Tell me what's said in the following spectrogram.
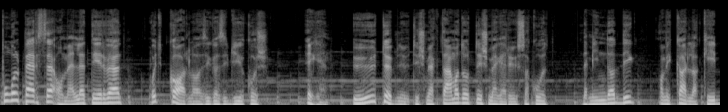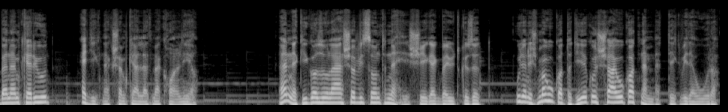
Paul persze amellett érvel, hogy Karla az igazi gyilkos. Igen, ő több nőt is megtámadott és megerőszakolt, de mindaddig, amíg Karla képbe nem került, egyiknek sem kellett meghalnia. Ennek igazolása viszont nehézségekbe ütközött, ugyanis magukat a gyilkosságokat nem vették videóra.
